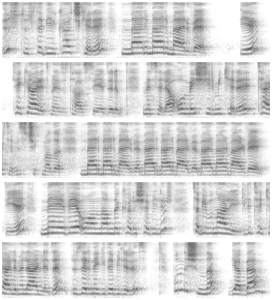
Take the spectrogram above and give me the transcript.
Üst üste birkaç kere mermer merve diye tekrar etmenizi tavsiye ederim. Mesela 15-20 kere tertemiz çıkmalı. Mermer merve, mermer merve, mermer merve diye. MV o anlamda karışabilir. Tabii bunlarla ilgili tekerlemelerle de üzerine gidebiliriz. Bunun dışında ya ben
